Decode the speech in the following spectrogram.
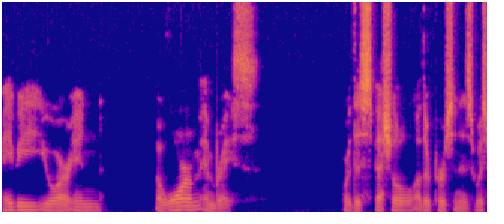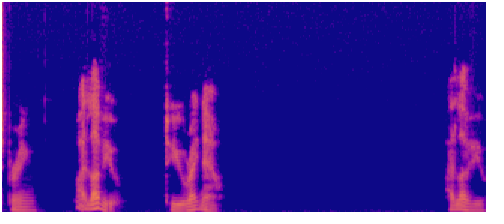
Maybe you are in a warm embrace, or this special other person is whispering, I love you to you right now. I love you.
